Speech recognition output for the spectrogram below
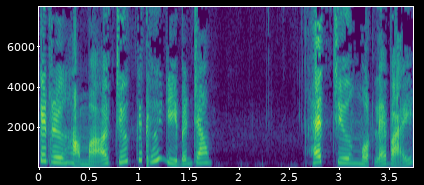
cái rương họ mở trước cái thứ gì bên trong. Hết chương một lẻ bảy.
